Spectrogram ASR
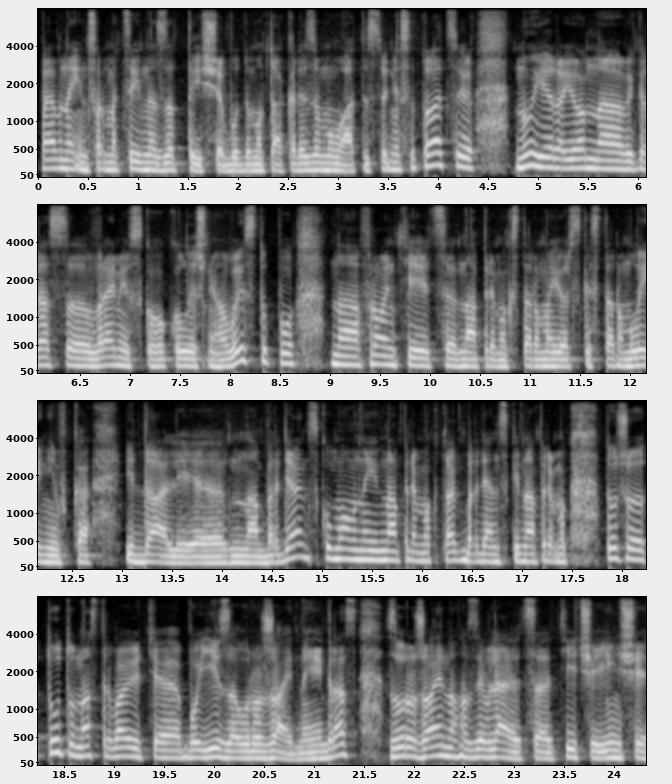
певне інформаційне затища. Будемо так резюмувати сьогодні ситуацію. Ну і район якраз е, Времівського колишнього виступу на фронті. Це напрямок Старомайорське, Старомлинівка і далі е, на Бердянську мовний напрямок, так, Бердянський напрямок. Тож е, тут у нас тривають бої за урожайне. Якраз з урожайного з'являються ті чи інші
